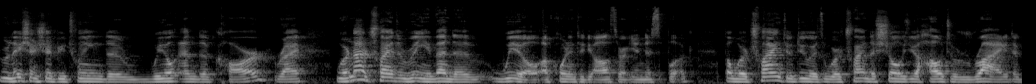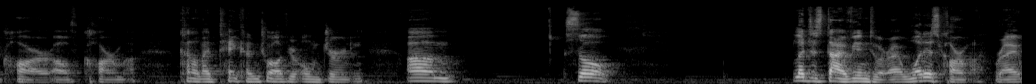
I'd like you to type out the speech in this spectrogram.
relationship between the wheel and the car, right? We're not trying to reinvent the wheel according to the author in this book, but we're trying to do is we're trying to show you how to ride the car of karma, kind of like take control of your own journey. Um, so let's just dive into it, right? What is karma, right?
